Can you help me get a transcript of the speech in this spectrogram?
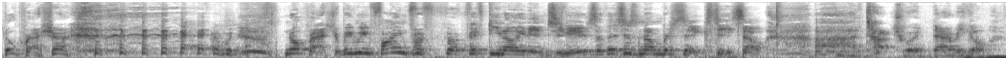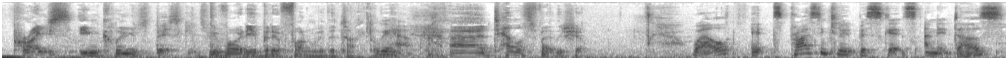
no pressure. no pressure. We've been fine for, for 59 interviews, so this is number 60. So, ah, touchwood. There we go. Price includes biscuits. We've already had a bit of fun with the title. We have. Uh, tell us about the show. Well, it's price include biscuits, and it does.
